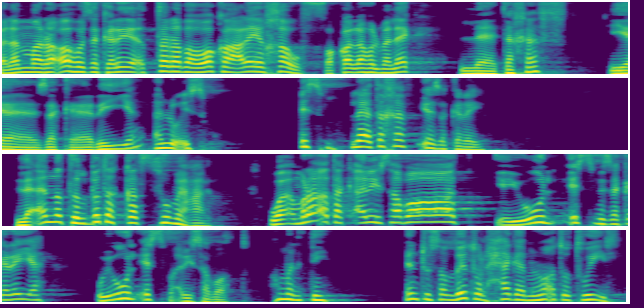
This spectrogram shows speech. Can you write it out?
فلما رآه زكريا اضطرب ووقع عليه الخوف فقال له الملاك لا تخف يا زكريا قال له اسمه اسمه لا تخف يا زكريا. لأن طلبتك قد سمعت وامرأتك أليصابات يقول اسم زكريا ويقول اسم أليصابات هما الاثنين أنتوا صليتوا الحاجة من وقت طويل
